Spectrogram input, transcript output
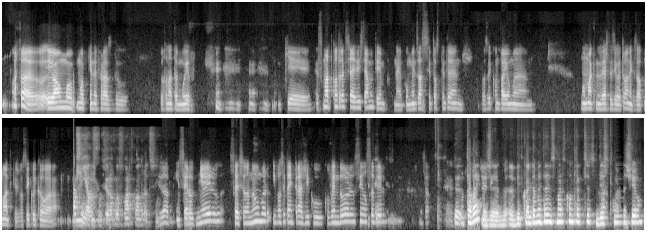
e lá está, eu, há uma, uma pequena frase do, do Renato Moedo que é a smart contract já existe há muito tempo, né? pelo menos há 60 ou 70 anos. Você quando vai a uma, uma máquina destas eletrónicas automáticas, você clica lá. Ah, sim, elas funcionam com smart contracts, sim. Exato. Insere o dinheiro, seleciona o número e você está a interagir com, com o vendedor sem ele saber. Está bem, mas a Bitcoin também tem smart contracts desde que nasceu.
